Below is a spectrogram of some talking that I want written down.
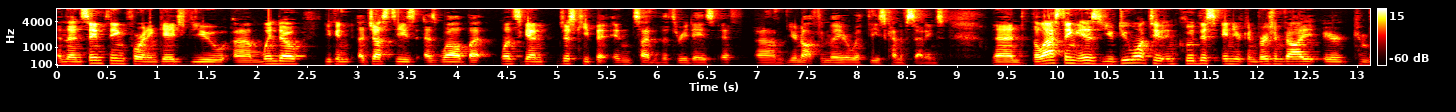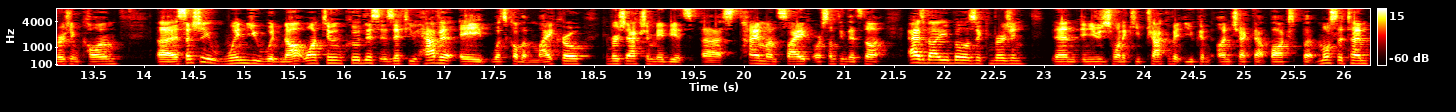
And then same thing for an engaged view um, window. You can adjust these as well, but once again, just keep it inside of the three days if um, you're not familiar with these kind of settings. And the last thing is you do want to include this in your conversion value, your conversion column. Uh, essentially, when you would not want to include this is if you have a, a what's called a micro conversion action, maybe it's uh, time on site or something that's not as valuable as a conversion, and, and you just want to keep track of it, you can uncheck that box. But most of the time,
